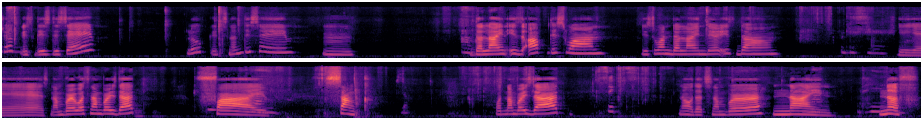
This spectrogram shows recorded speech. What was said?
Check. Is this the same look it's not the same. Hmm. The line is up this one. This one the line there is down. Yes. Number what number is that? Five. Cinq. What number is that? Six. no that's number nine. Neuf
